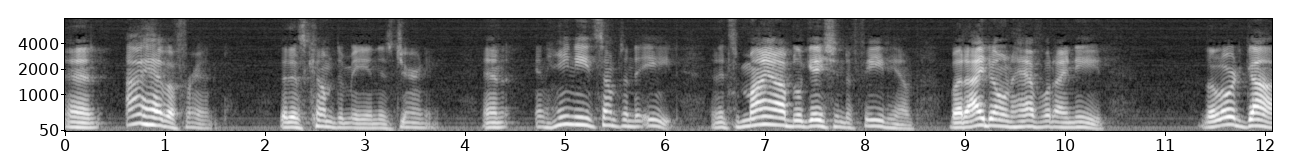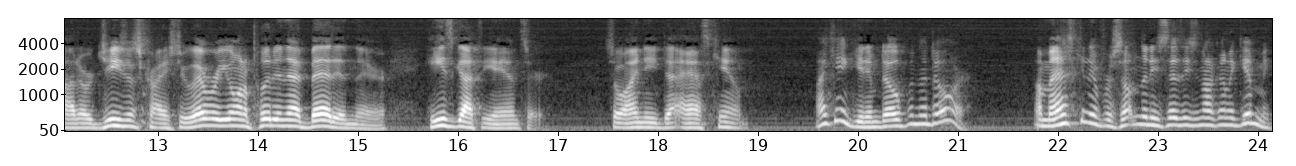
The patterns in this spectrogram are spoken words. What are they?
And I have a friend that has come to me in his journey. And and he needs something to eat. And it's my obligation to feed him, but I don't have what I need the Lord God or Jesus Christ, whoever you want to put in that bed in there, He's got the answer. So I need to ask Him. I can't get Him to open the door. I'm asking Him for something that He says He's not going to give me.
